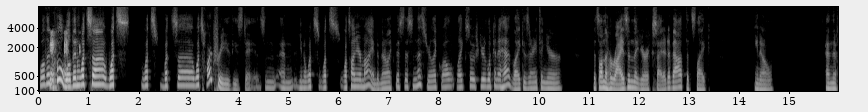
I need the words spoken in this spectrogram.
Well then cool. Well then what's uh what's what's what's uh what's hard for you these days? And and you know what's what's what's on your mind? And they're like this this and this. You're like well like so if you're looking ahead like is there anything you're that's on the horizon that you're excited about that's like you know and the,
